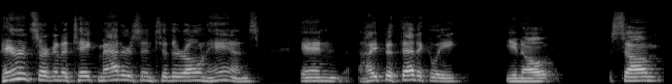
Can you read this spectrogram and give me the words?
Parents are going to take matters into their own hands. And hypothetically, you know, some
